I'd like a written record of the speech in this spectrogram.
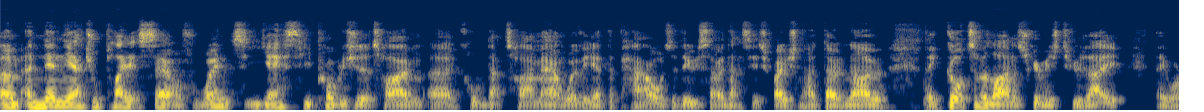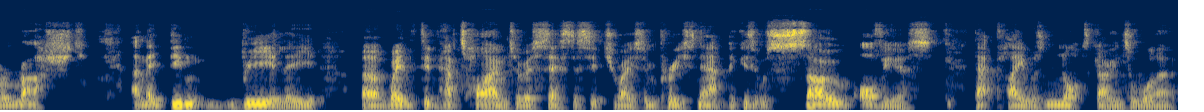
Um, and then the actual play itself went. Yes, he probably should have time uh, called that timeout. Whether he had the power to do so in that situation, I don't know. They got to the line of scrimmage too late. They were rushed, and they didn't really uh, didn't have time to assess the situation pre-snap because it was so obvious that play was not going to work.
